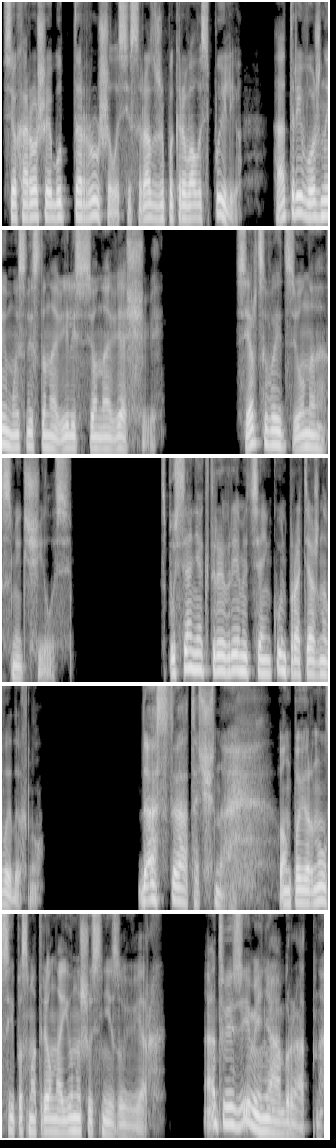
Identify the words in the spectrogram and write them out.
Все хорошее будто рушилось и сразу же покрывалось пылью, а тревожные мысли становились все навязчивее. Сердце Вэйдзюна смягчилось. Спустя некоторое время Тянькунь протяжно выдохнул. «Достаточно». Он повернулся и посмотрел на юношу снизу вверх. «Отвези меня обратно».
